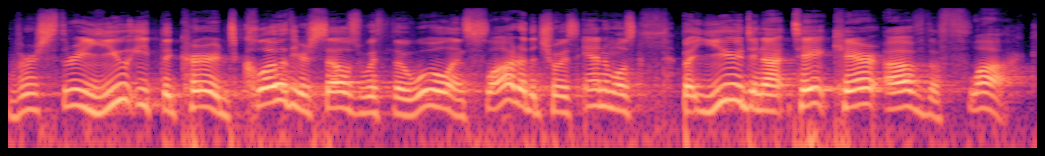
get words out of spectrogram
Verse 3 You eat the curds, clothe yourselves with the wool, and slaughter the choice animals, but you do not take care of the flock.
